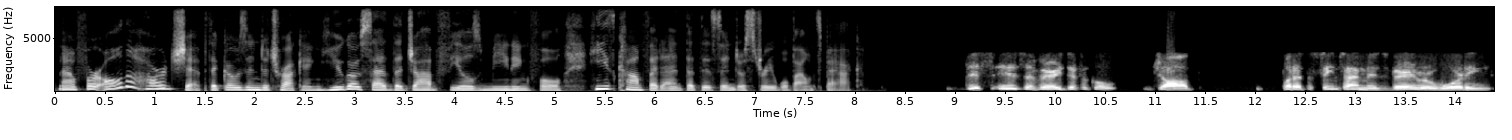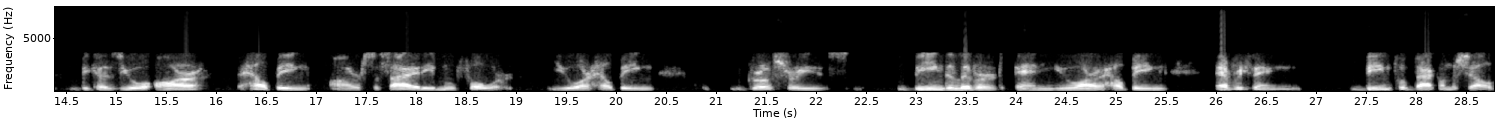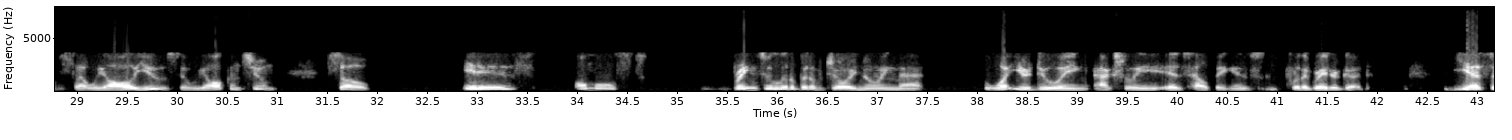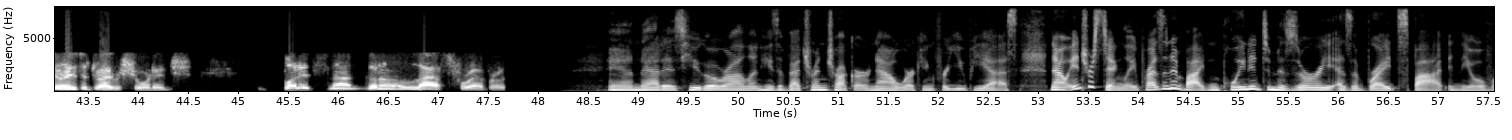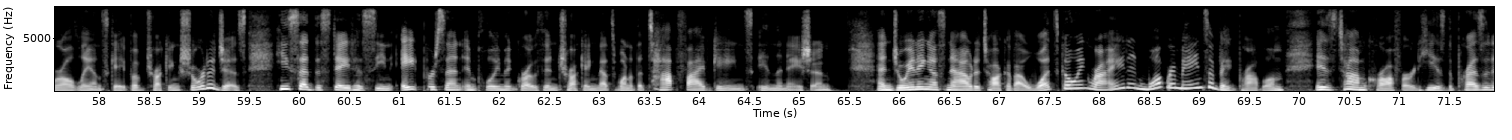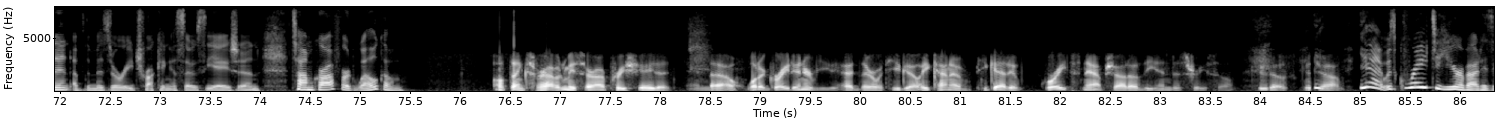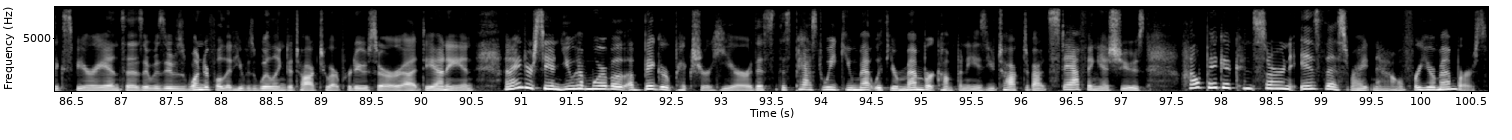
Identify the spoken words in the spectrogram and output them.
Now, for all the hardship that goes into trucking, Hugo said the job feels meaningful. He's confident that this industry will bounce back. This is a very difficult job, but at the same time, it's very rewarding because you are helping our society move forward. You are helping groceries being delivered, and you are helping everything being put back on the shelves that we all use, that we all consume. So it is almost brings you a little bit of joy knowing that what you're doing actually is helping, is for the greater good. Yes, there is a driver shortage, but it's not going to last forever. And that is Hugo Rollin. He's a veteran trucker now working for UPS. Now, interestingly, President Biden pointed to Missouri as a bright spot in the overall landscape of trucking shortages. He said the state has seen 8% employment growth in trucking. That's one of the top five gains in the nation. And joining us now to talk about what's going right and what remains a big problem is Tom Crawford. He is the president of the Missouri Trucking Association. Tom Crawford, welcome. Well, thanks for having me, sir. I appreciate it. And uh, what a great interview you had there with Hugo. He kind of he got a great snapshot of the industry. So kudos, good job. Yeah, it was great to hear about his experiences. It was it was wonderful that he was willing to talk to our producer uh, Danny. And and I understand you have more of a, a bigger picture here. This this past week you met with your member companies. You talked about staffing issues. How big a concern is this right now for your members?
